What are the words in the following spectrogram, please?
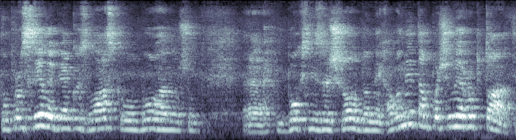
попросили б якось ласково Бога, ну, щоб е, Бог не зайшов до них. А вони там почали роптати.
